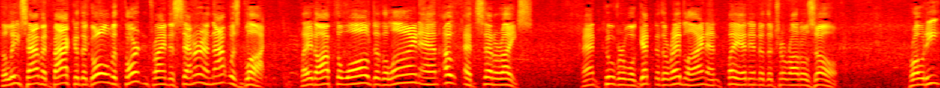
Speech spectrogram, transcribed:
The Leafs have it back at the goal with Thornton trying to center, and that was blocked. Played off the wall to the line and out at center ice. Vancouver will get to the red line and play it into the Toronto zone. Brodie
